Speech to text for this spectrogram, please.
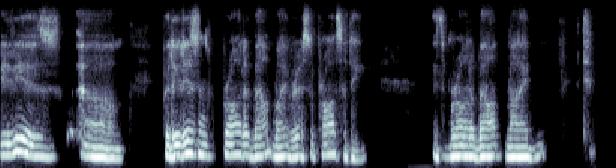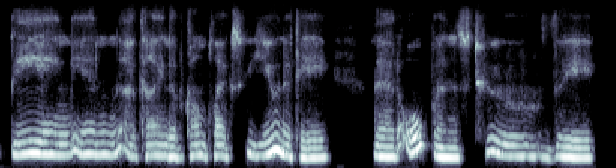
It is. Um, but it isn't brought about by reciprocity. It's brought about by being in a kind of complex unity that opens to the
